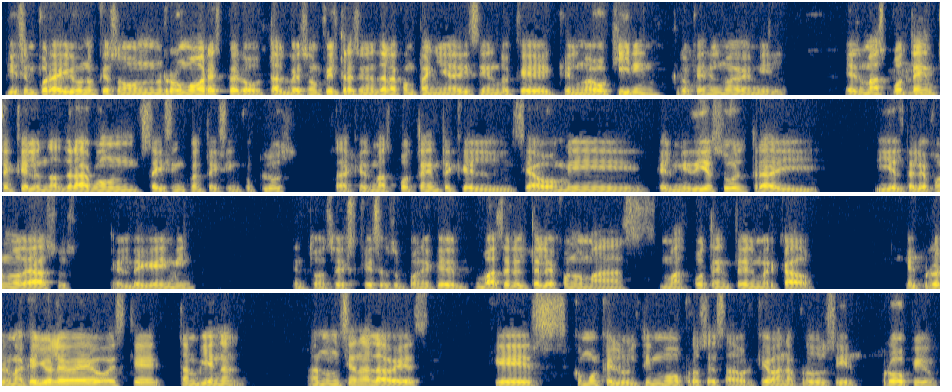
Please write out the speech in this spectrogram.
dicen por ahí uno que son rumores, pero tal vez son filtraciones de la compañía diciendo que, que el nuevo Kirin, creo que es el 9000, es más potente que el Snapdragon 655 Plus. O sea, que es más potente que el Xiaomi, el Mi 10 Ultra y, y el teléfono de Asus, el de gaming. Entonces, que se supone que va a ser el teléfono más, más potente del mercado. El problema que yo le veo es que también anuncian a la vez que es como que el último procesador que van a producir propio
